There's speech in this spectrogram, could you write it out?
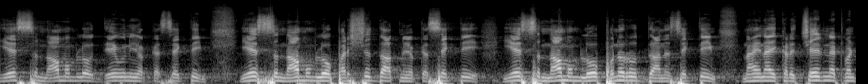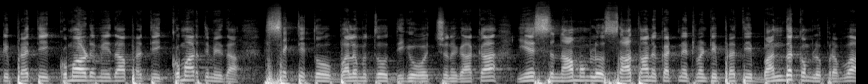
యేసు నామంలో దేవుని యొక్క శక్తి యేసు నామంలో పరిశుద్ధాత్మ యొక్క శక్తి యేసు నామంలో పునరుద్ధాన శక్తి నాయన ఇక్కడ చేరినటువంటి ప్రతి కుమారుడు మీద ప్రతి కుమార్తె మీద శక్తితో బలముతో దిగవచ్చునుగాక యేసు నామంలో సాతాను కట్టినటువంటి ప్రతి బంధకంలో ప్రభు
